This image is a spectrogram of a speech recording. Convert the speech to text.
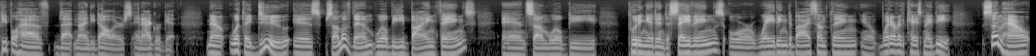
People have that $90 in aggregate. Now, what they do is some of them will be buying things, and some will be putting it into savings or waiting to buy something, you know, whatever the case may be. Somehow,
